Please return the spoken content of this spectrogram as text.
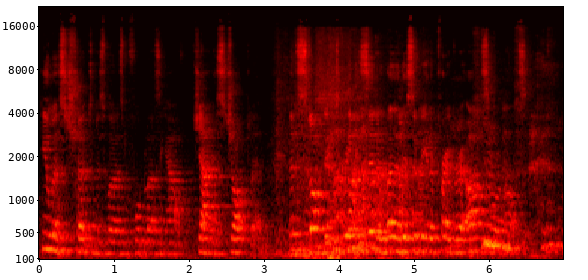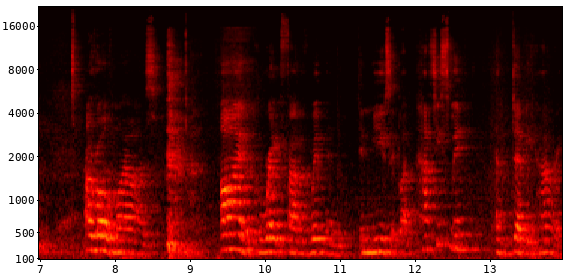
He almost choked on his words before blurting out Janis Joplin, then stopped it to reconsider whether this would be an appropriate answer or not. I rolled my eyes. I'm a great fan of women in music like Patti Smith and Debbie Harry.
